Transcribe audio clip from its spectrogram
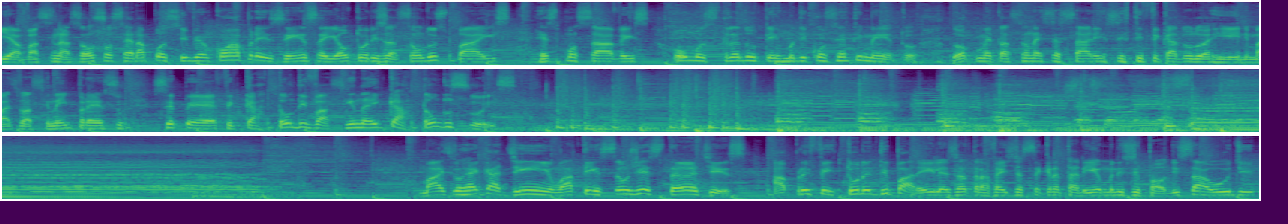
E a vacinação só será possível com a presença e autorização dos pais, responsáveis ou mostrando o termo de consentimento. Documentação necessária, certificado do RN Mais Vacina impresso, CPF, cartão de vacina e cartão do SUS. Mais um recadinho, atenção gestantes. A Prefeitura de Parelhas, através da Secretaria Municipal de Saúde,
